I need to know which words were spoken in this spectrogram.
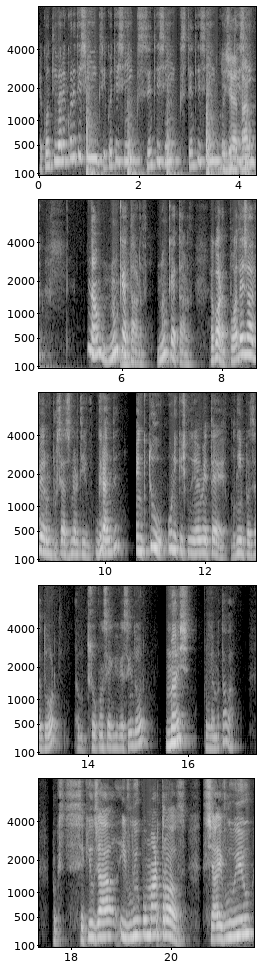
É quando tiverem 45, 55, 65, 75, E já é 85. Não, nunca é tarde. Nunca é tarde. Agora, pode já haver um processo degenerativo grande em que tu, única e exclusivamente, é limpas a dor, a pessoa consegue viver sem dor, mas o problema está lá. Porque se aquilo já evoluiu para uma artrose, se já evoluiu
